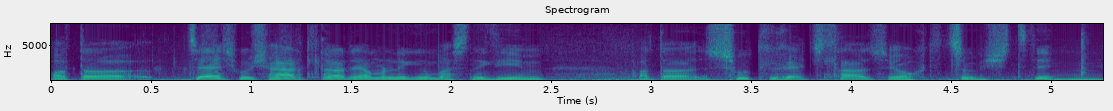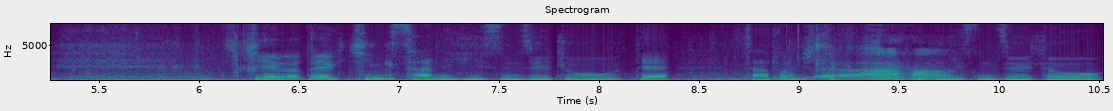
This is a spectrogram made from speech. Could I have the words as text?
одоо зайлшгүй шаардлагаар ямар нэгэн бас нэг юм одоо сүйтгэх ажиллагаа явагдсан биш үү? Чи яг одоо яг Чингис хааны хийсэн үү те? Заламжлалт Аха. хийсэн үү?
